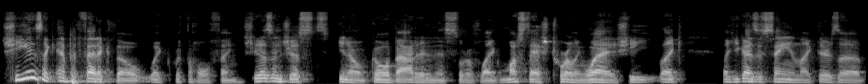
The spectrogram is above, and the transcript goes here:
She is like empathetic though, like with the whole thing. She doesn't just, you know, go about it in this sort of like mustache twirling way. She like like you guys are saying, like there's a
